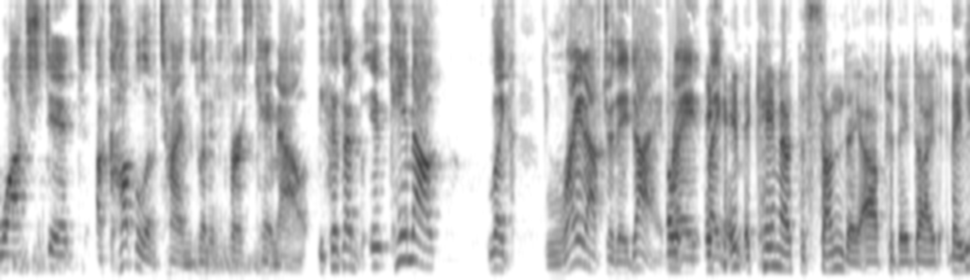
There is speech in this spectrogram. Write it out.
watched it a couple of times when it first came out because I, it came out like right after they died, oh, right? it, it came, it came out the Sunday after they died. They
